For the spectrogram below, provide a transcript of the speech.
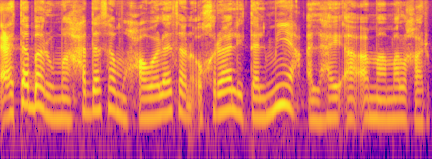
اعتبروا ما حدث محاولة أخرى لتلميع الهيئة أمام الغرب.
